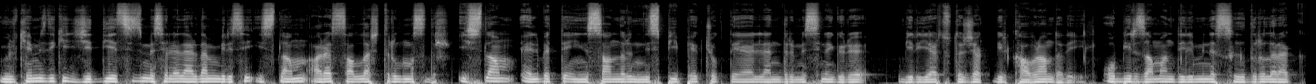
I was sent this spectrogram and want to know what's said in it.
Ülkemizdeki ciddiyetsiz meselelerden birisi İslam'ın araç sallaştırılmasıdır. İslam elbette insanların nispi pek çok değerlendirmesine göre bir yer tutacak bir kavram da değil. O bir zaman dilimine sığdırılarak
